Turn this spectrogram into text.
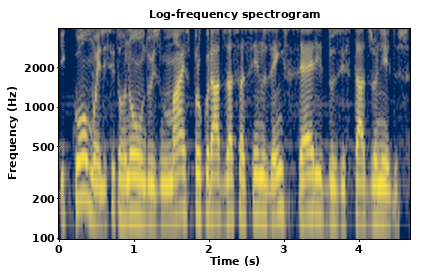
e como ele se tornou um dos mais procurados assassinos em série dos Estados Unidos?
